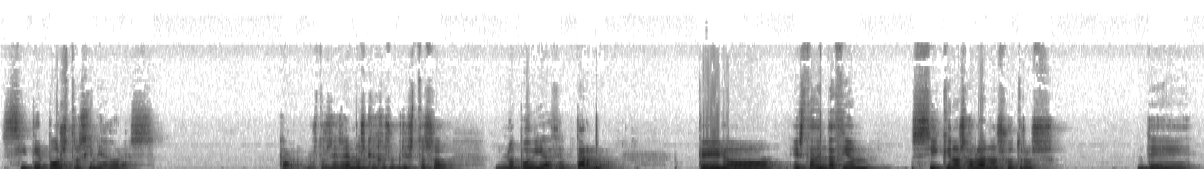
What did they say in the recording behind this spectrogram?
si te postras y me adoras. Claro, nosotros ya sabemos que Jesucristo eso no podía aceptarlo. Pero esta tentación sí que nos habla a nosotros de,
